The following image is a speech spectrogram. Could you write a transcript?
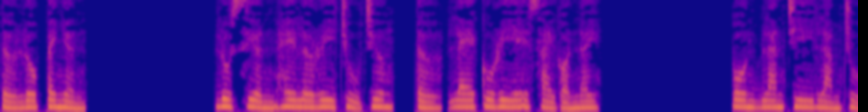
Tờ L'Opinion Lucien Hillary chủ trương, tờ Le Courrier Sài Gòn này. Paul Blanchi làm chủ,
